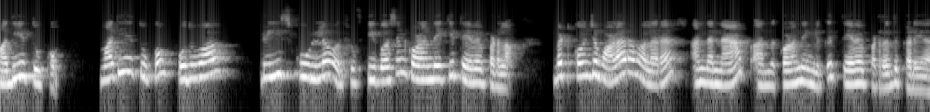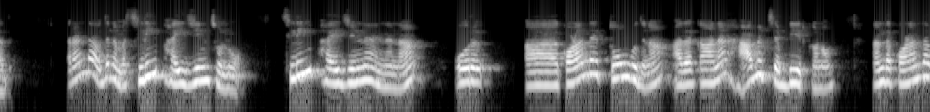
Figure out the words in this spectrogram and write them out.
மதிய தூக்கம். மதிய தூக்கம் பொதுவாக ப்ரீ ஸ்கூலில் ஒரு 50% குழந்தைக்கு தேவைப்படலாம். பட் கொஞ்சம் வளர வளர அந்த நேப் அந்த குழந்தைங்களுக்கு தேவைப்படுறது கிடையாது. ரெண்டாவது நம்ம ஸ்லீப் ஹைஜீன் சொல்லுவோம். ஸ்லீப் ஹைஜீன்னா என்னென்னா ஒரு குழந்தை தூங்குதுன்னா, அதற்கான ஹேபிட்ஸ் எப்படி இருக்கணும்? அந்த குழந்தை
